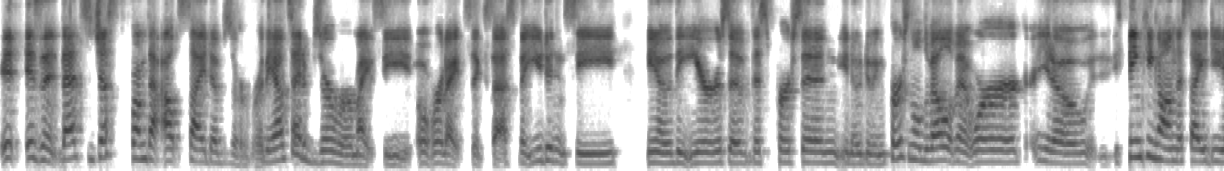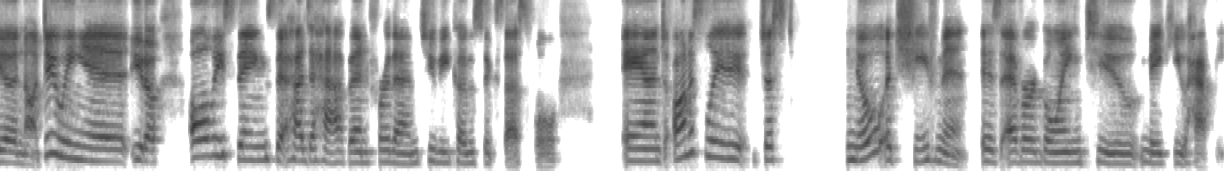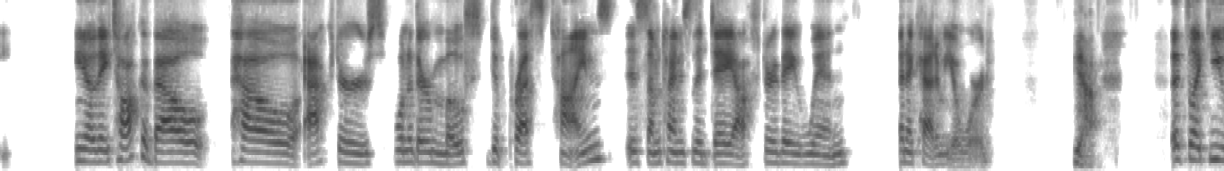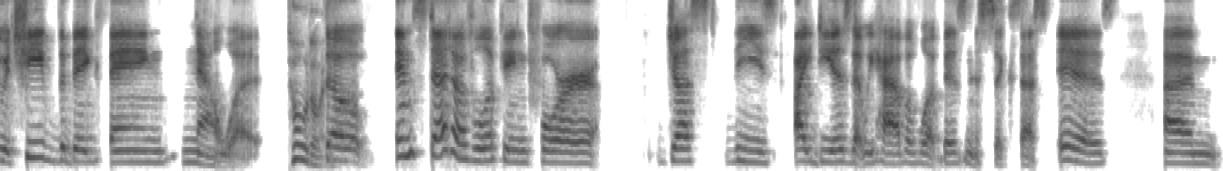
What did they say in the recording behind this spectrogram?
it isn't. That's just from the outside observer. The outside observer might see overnight success, but you didn't see you know the years of this person you know doing personal development work you know thinking on this idea and not doing it you know all these things that had to happen for them to become successful and honestly, just no achievement is ever going to make you happy. You know, they talk about how actors, one of their most depressed times is sometimes the day after they win an Academy Award. Yeah. It's like you achieved the big thing. Now what? Totally. So instead of looking for just these ideas that we have of what business success is, um,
